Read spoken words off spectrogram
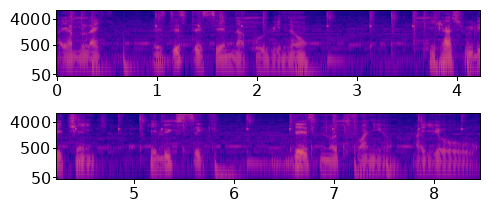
I am like, is this the same Napo we know? He has really changed. He looks sick. This not funny, oh. ayo.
